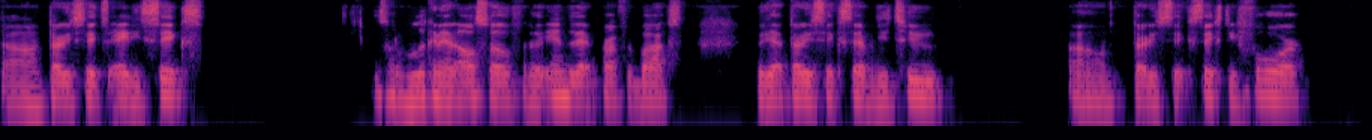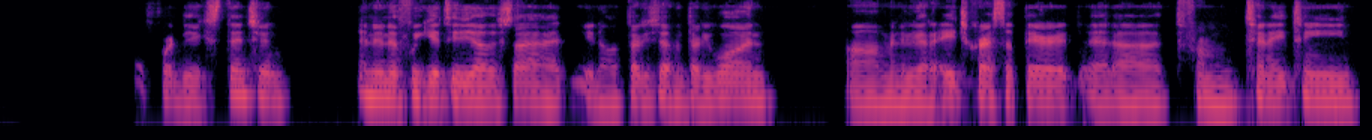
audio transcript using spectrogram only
uh, 36.86. That's what I'm looking at also for the end of that profit box. We got 3672, um, 3664 for the extension. And then if we get to the other side, you know, 3731, um, and we got an H crest up there at, at uh from 1018.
